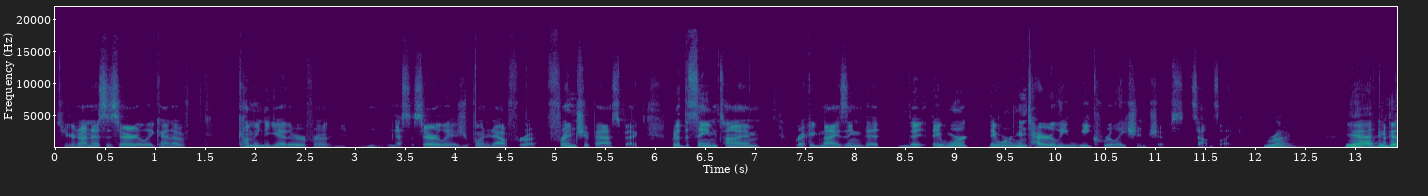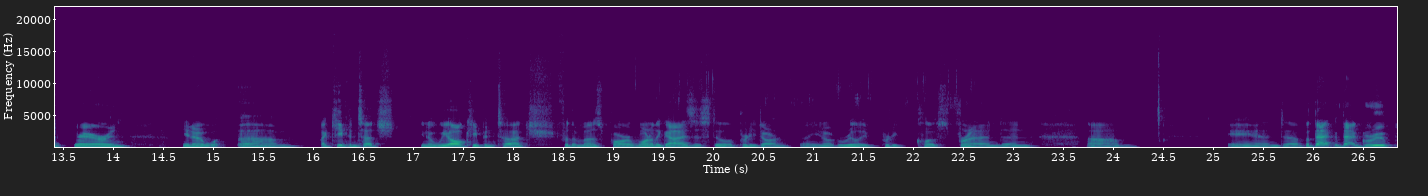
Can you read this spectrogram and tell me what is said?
So you're not necessarily kind of coming together from necessarily as you pointed out for a friendship aspect but at the same time recognizing that they, they weren't they weren't entirely weak relationships it sounds like. Right. Yeah i think that's fair and you know um, i keep in touch you know, we all keep in touch for the most part. One of the guys is still a pretty darn, uh, you know, really pretty close friend, and um, and uh, but that that group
